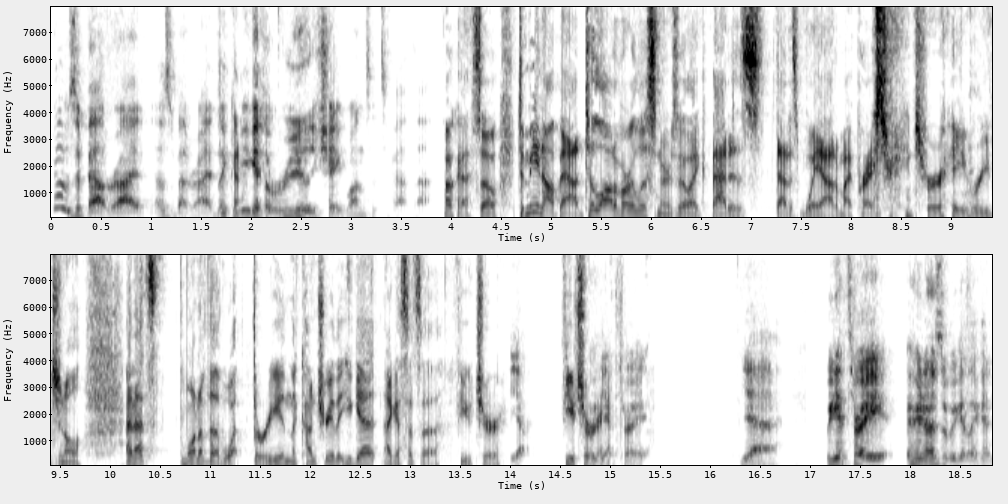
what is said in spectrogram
that was about right. That was about right. Like Okay. if you get the really cheap ones, it's about that. Okay, so to me, not bad. To a lot of our listeners, are like, "That is that is way out of my price range for a regional," and that's one of the what three in the country that you get. I guess that's a future, Yeah. Future We rant. get three. Yeah, we get three. Who knows if we get like a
